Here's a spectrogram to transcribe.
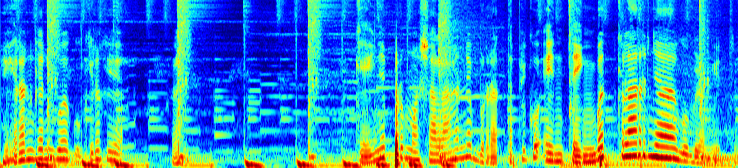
Heran kan gue gue kira kayak kayaknya permasalahannya berat tapi kok enteng banget kelarnya gue bilang gitu.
